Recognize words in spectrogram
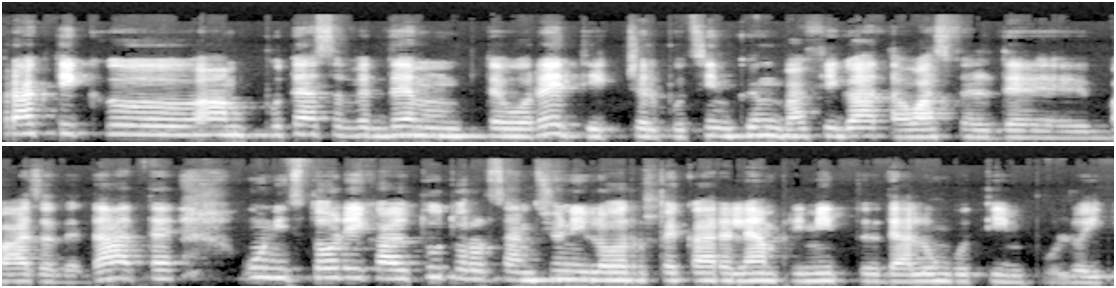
Practic, uh, am putea să vedem teoretic, cel puțin când va fi gata o astfel de bază de date, un istoric al tuturor sancțiunilor pe care le-am primit de-a lungul timpului,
